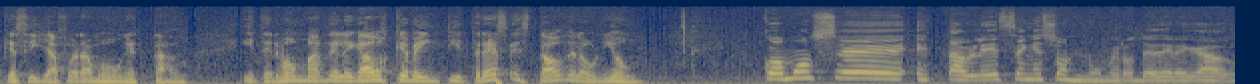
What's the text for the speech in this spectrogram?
que si ya fuéramos un Estado. Y tenemos más delegados que 23 Estados de la Unión. ¿Cómo se establecen esos números de delegados?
